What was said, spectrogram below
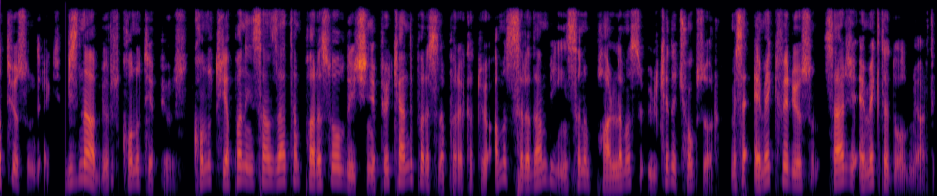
Batıyorsun direkt. Biz ne yapıyoruz? Konut yapıyoruz. Konut yapan insan zaten parası olduğu için yapıyor. Kendi parasına para katıyor. Ama sıradan bir insanın parlaması ülkede çok zor. Mesela emek veriyorsun. Sadece emekle de olmuyor artık.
